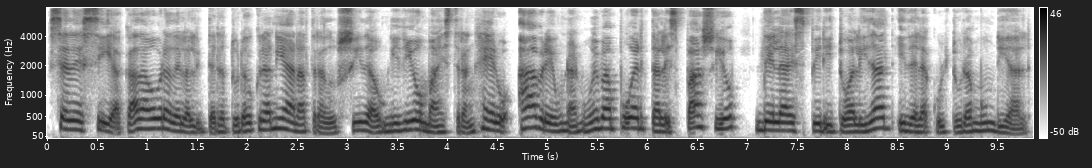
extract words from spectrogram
se decía, cada obra de la literatura ucraniana traducida a un idioma extranjero abre una nueva puerta al espacio de la espiritualidad y de la cultura mundial,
